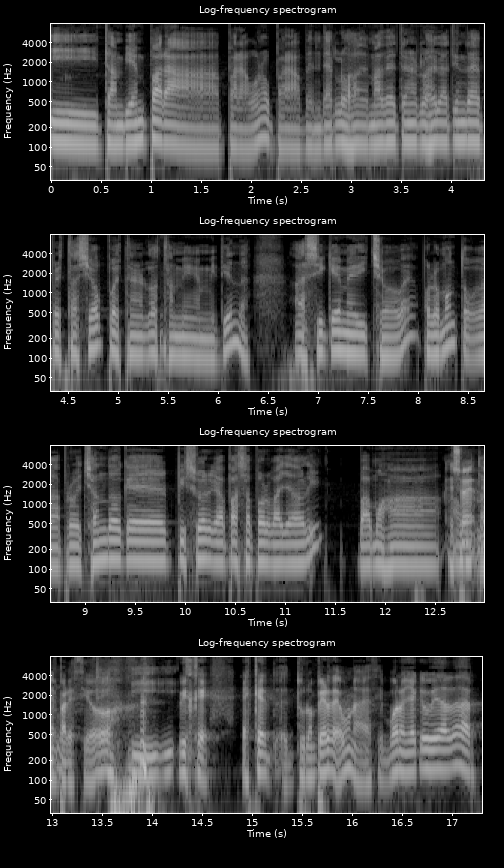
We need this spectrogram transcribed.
y también para, para, bueno, para venderlos, además de tenerlos en la tienda de PrestaShop, pues tenerlos también en mi tienda. Así que me he dicho, eh, pues lo monto, aprovechando que el Pisuerga pasa por Valladolid, vamos a... a Eso me pareció... Y, y- Dije, es que tú no pierdes una. Es decir, bueno, ya que voy a dar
